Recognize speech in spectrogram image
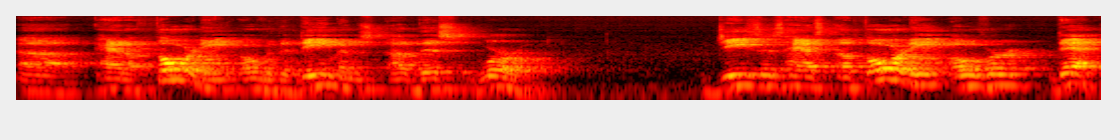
uh, had authority over the demons of this world. Jesus has authority over death.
